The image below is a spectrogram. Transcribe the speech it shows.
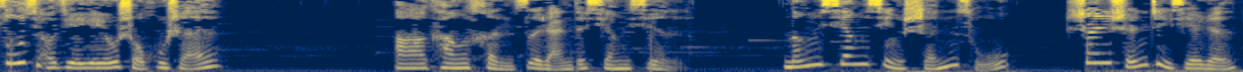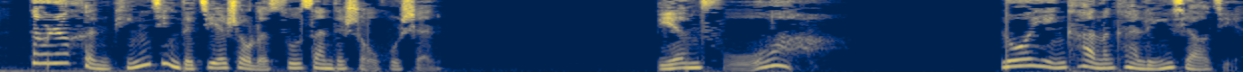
苏小姐也有守护神。阿康很自然的相信了，能相信神族、山神这些人，当然很平静的接受了苏三的守护神。蝙蝠啊！罗隐看了看林小姐，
